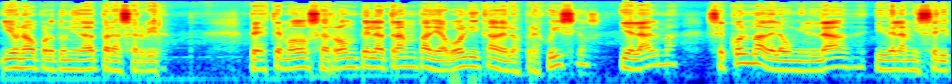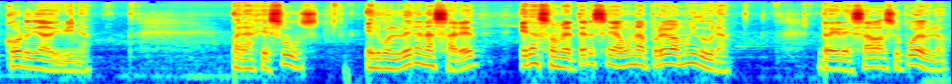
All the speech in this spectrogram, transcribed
y una oportunidad para servir. De este modo se rompe la trampa diabólica de los prejuicios y el alma se colma de la humildad y de la misericordia divina. Para Jesús, el volver a Nazaret era someterse a una prueba muy dura. Regresaba a su pueblo,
